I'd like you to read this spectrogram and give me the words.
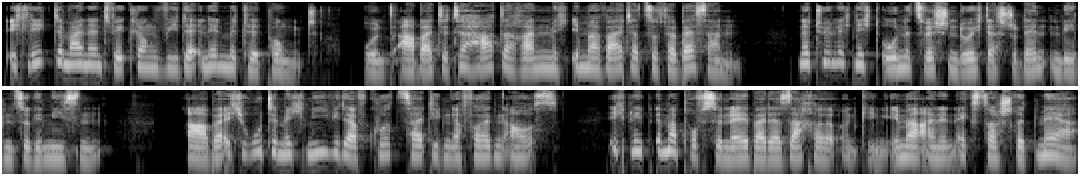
Ich legte meine Entwicklung wieder in den Mittelpunkt und arbeitete hart daran, mich immer weiter zu verbessern. Natürlich nicht ohne zwischendurch das Studentenleben zu genießen. Aber ich ruhte mich nie wieder auf kurzzeitigen Erfolgen aus. Ich blieb immer professionell bei der Sache und ging immer einen extra Schritt mehr,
